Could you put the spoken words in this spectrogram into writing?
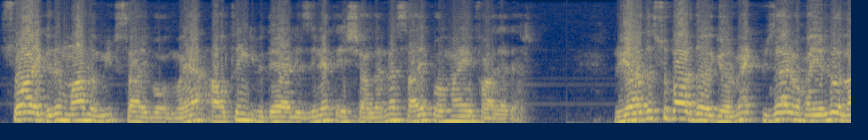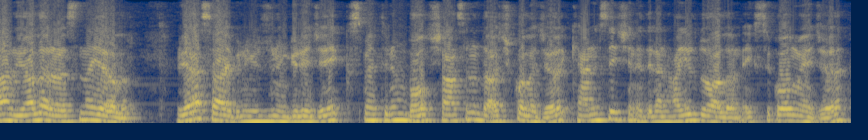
Su aygırı mal ve mülk sahibi olmaya, altın gibi değerli zinet eşyalarına sahip olmaya ifade eder. Rüyada su bardağı görmek güzel ve hayırlı olan rüyalar arasında yer alır. Rüya sahibinin yüzünün güleceği, kısmetinin bol, şansının da açık olacağı, kendisi için edilen hayır duaların eksik olmayacağı,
